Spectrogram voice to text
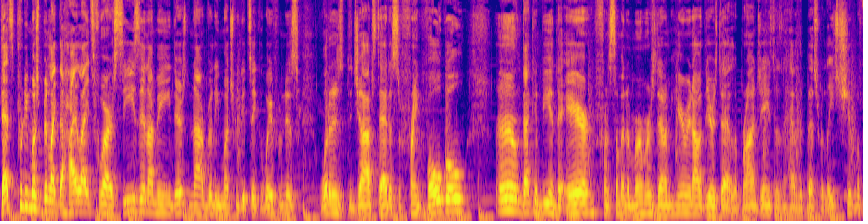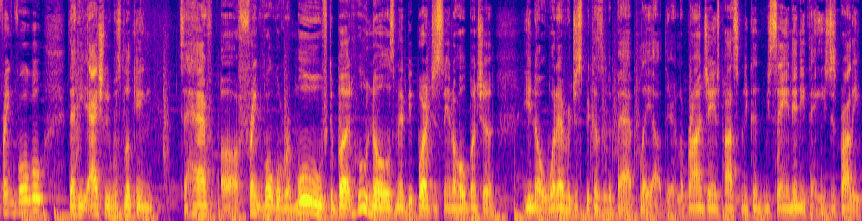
that's pretty much been like the highlights for our season. I mean, there's not really much we could take away from this. What is the job status of Frank Vogel? Uh, that could be in the air. From some of the murmurs that I'm hearing out there, is that LeBron James doesn't have the best relationship with Frank Vogel. That he actually was looking to have uh, Frank Vogel removed, but who knows, man? People are just saying a whole bunch of you know, whatever, just because of the bad play out there. LeBron James possibly couldn't be saying anything. He's just probably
